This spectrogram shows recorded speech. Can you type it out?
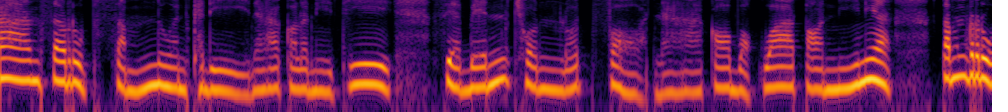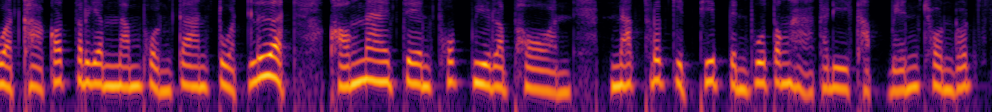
การสรุปสำนวนคดีนะคะกรณีที่เสียเบ้นชนรถฟอร์ดนะคะก็บอกว่าตอนนี้เนี่ยตำรวจค่ะก็เตรียมนำผลการตรวจเลือดของนายเจนพบวีรพร นักธุรกิจที่เป็นผู้ต้องหาคดีขับเบนซ์ชนรถฟ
